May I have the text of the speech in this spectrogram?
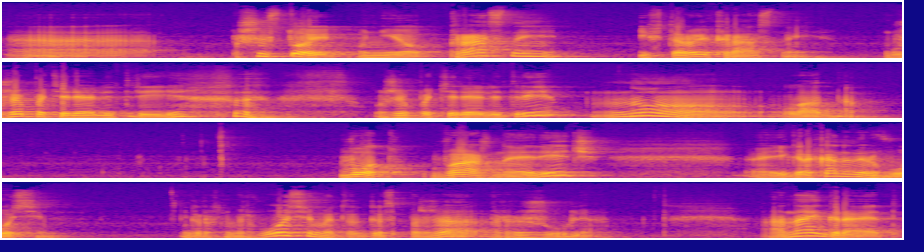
А, шестой у нее красный и второй красный. Уже потеряли три. Уже потеряли три, но ладно. Вот, важная речь игрока номер 8. Игрок номер 8 это госпожа Рыжуля. Она играет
